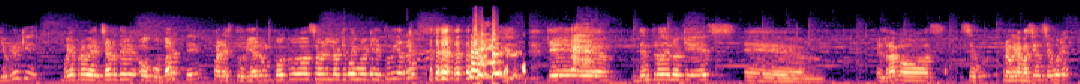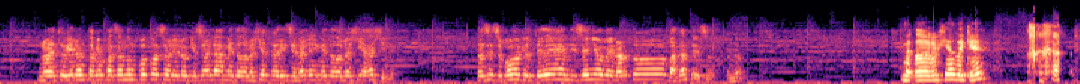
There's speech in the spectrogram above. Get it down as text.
Yo creo que voy a aprovechar de ocuparte para estudiar un poco sobre lo que tengo que estudiar. que dentro de lo que es eh, el ramo programación segura, nos estuvieron también pasando un poco sobre lo que son las metodologías tradicionales y metodologías ágiles. Entonces supongo que ustedes en diseño ven harto bastante eso, ¿no? ¿Metodologías de qué?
